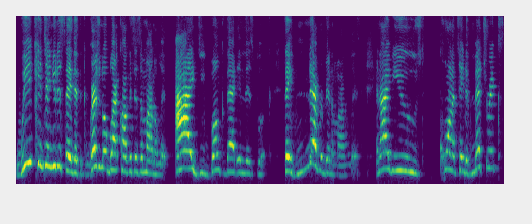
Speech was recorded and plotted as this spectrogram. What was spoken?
We continue to say that the Congressional Black Caucus is a monolith. I debunk that in this book. They've never been a monolith. And I've used quantitative metrics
